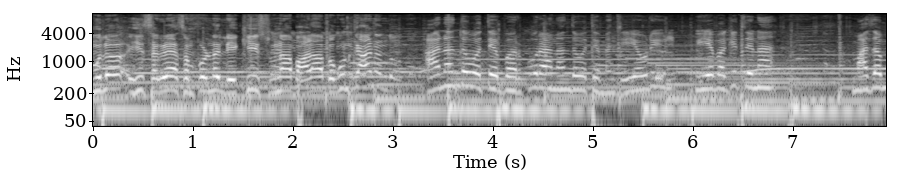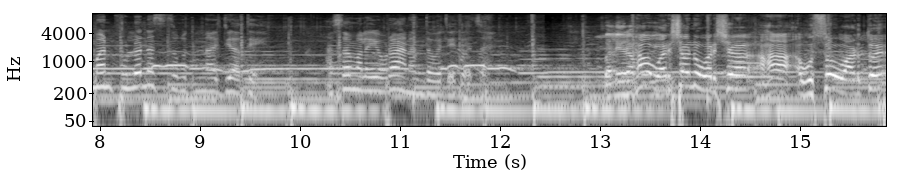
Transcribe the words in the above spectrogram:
मुलं ही सगळ्या संपूर्ण लेखी सुना बाळा बघून काय आनंद होतो? आनंद होते भरपूर आनंद होते. म्हणजे एवढी हे बघितले ना माझं मन फुलूनच न जाते असा मला एवढा आनंद होते त्याचा. हा वर्षानुवर्ष हा उत्सव वाढतोय.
